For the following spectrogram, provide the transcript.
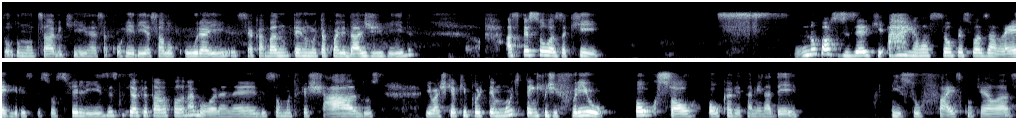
todo mundo sabe que nessa correria, essa loucura aí, se acaba não tendo muita qualidade de vida. As pessoas aqui, não posso dizer que ai, elas são pessoas alegres, pessoas felizes, porque é o que eu estava falando agora, né? Eles são muito fechados. Eu acho que aqui, por ter muito tempo de frio, pouco sol, pouca vitamina D, isso faz com que elas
